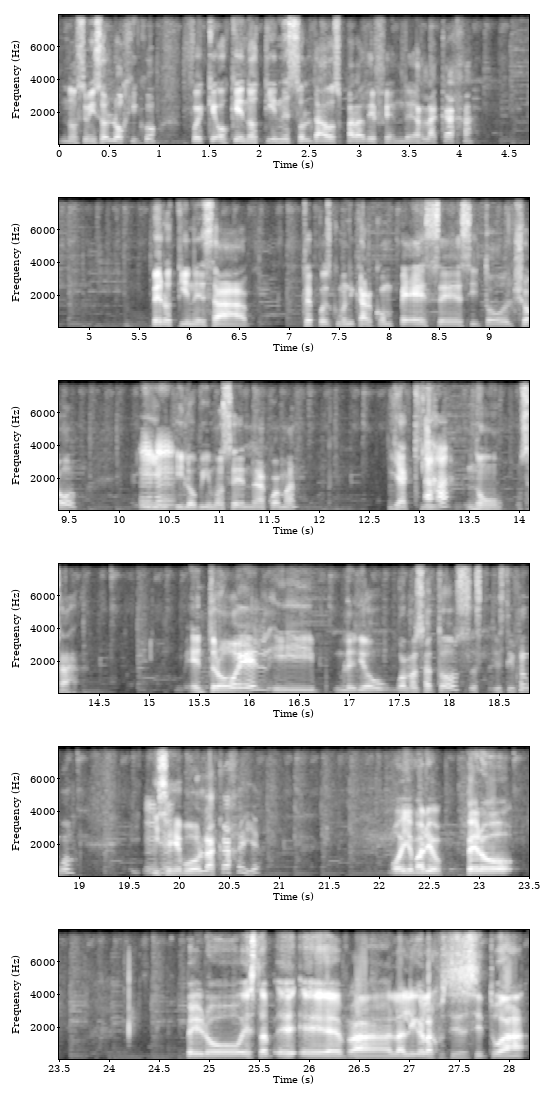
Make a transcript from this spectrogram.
no se me hizo lógico, fue que, ok, no tienes soldados para defender la caja, pero tienes a, te puedes comunicar con peces y todo el show, y, y lo vimos en Aquaman, y aquí Ajá. no, o sea, entró él y le dio guamos a todos, Stephen Wolf, y se llevó la caja y ya. Oye, Mario, pero. Pero esta. eh, eh, a la Liga de la Justicia se sitúa.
